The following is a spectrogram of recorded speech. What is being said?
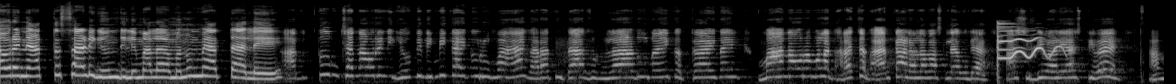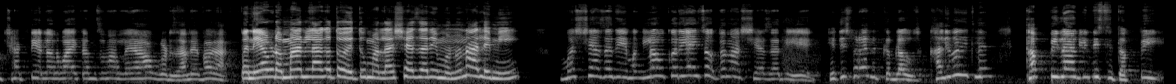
नवऱ्याने आत्ताच साडी घेऊन दिली मला म्हणून मी आत्ता आले. आता तुमच्या नवऱ्याने घेऊन दिली मी काय करू? माझ्या घरात इथं अजून लाडू नाही का काय नाही? मा नवरा मला घराच्या बाहेर काढायला बसल्या उद्या. अशी दिवाळी असती होय. आमच्या टेलर बायकांचं मला लय अवघड झालंय बघा. पण एवढा मान लागत होय तुम्हाला शेजारी म्हणून आले मी. मग शेजारी आहे, मग लवकर यायचं होतं ना शेजारी आहे. हे दिसून राहिलेत का ब्लाऊज? खाली बघितले थप्पी लागली दिसती थप्पी.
